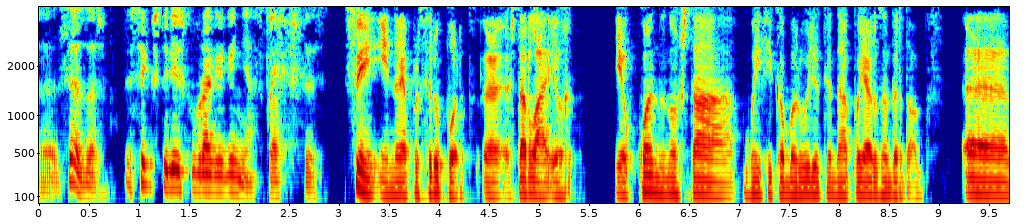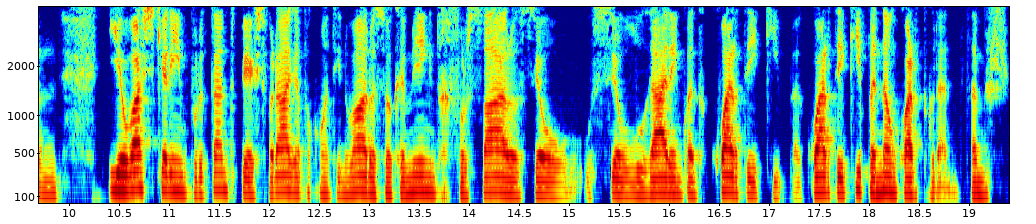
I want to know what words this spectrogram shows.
Uh, César, eu sei que gostarias que o Braga ganhasse, com certeza. Sim, e não é por ser o Porto. estar lá, eu eu, quando não está o Benfica ao barulho, tendo a apoiar os underdogs. Um, e eu acho que era importante para este Braga para continuar o seu caminho de reforçar o seu, o seu lugar enquanto quarta equipa. Quarta equipa, não quarto grande. Vamos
